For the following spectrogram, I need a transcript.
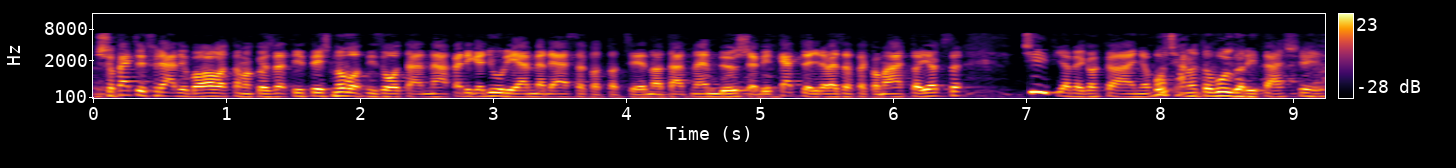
És a Petőfi Rádióban hallgattam a közvetítést, Novotni Zoltánnál pedig egy úri ember elszakadt a célna, tehát nem bősebb. Itt kettő egyre vezettek a máltaiak, szóval csípje meg a kánya. Bocsánat a vulgaritásért.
